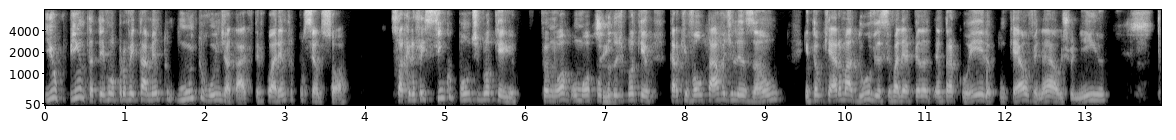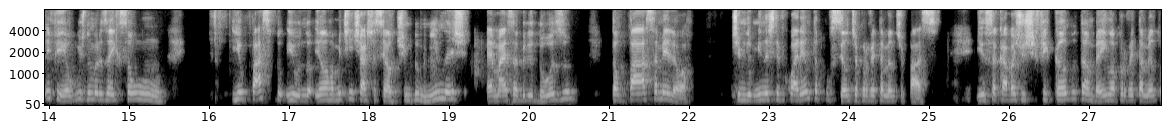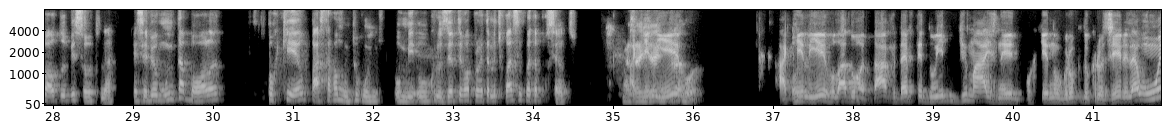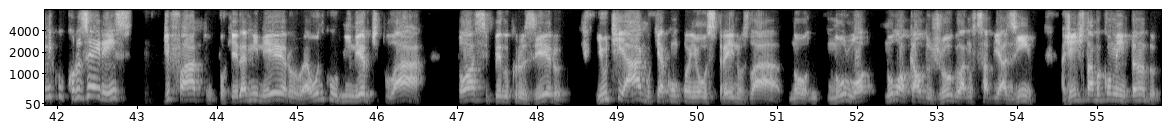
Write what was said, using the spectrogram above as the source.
E o Pinta teve um aproveitamento muito ruim de ataque, teve 40% só. Só que ele fez cinco pontos de bloqueio. Foi o maior, o maior pontuador de bloqueio. Cara que voltava de lesão, então que era uma dúvida se valia a pena entrar com ele ou com o Kelvin, né? O Juninho. Enfim, alguns números aí que são. E o passe do. E, o, e normalmente a gente acha assim: ó, o time do Minas é mais habilidoso, então passa melhor o time do Minas teve 40% de aproveitamento de passe. Isso acaba justificando também o aproveitamento alto do Bissoto, né? Recebeu muita bola porque o passe estava muito ruim. O, o, Cruzeiro teve um aproveitamento de quase 50%. Mas aquele erro, aquele erro lá do Otávio deve ter doído demais nele, porque no grupo do Cruzeiro ele é o único cruzeirense, de fato, porque ele é mineiro, é o único mineiro titular, torce pelo Cruzeiro. E o Thiago, que acompanhou os treinos lá no, no, no local do jogo, lá no Sabiazinho, a gente estava comentando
